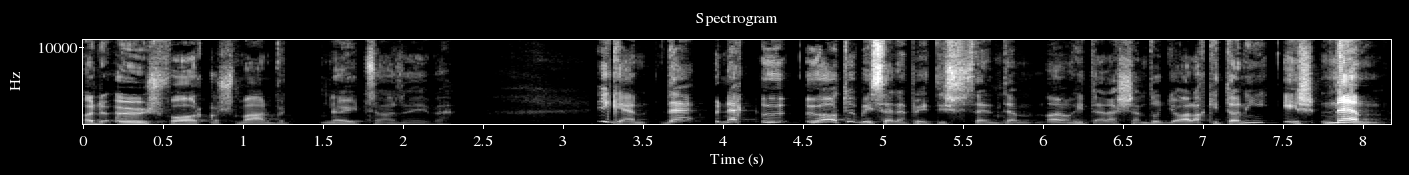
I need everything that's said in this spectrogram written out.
hát ős farkas már, vagy 400 éve. Igen, de nek, ő, ő a többi szerepét is szerintem nagyon hitelesen tudja alakítani, és nem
